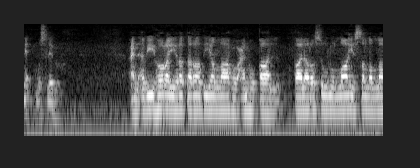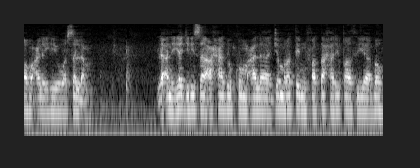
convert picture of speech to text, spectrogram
អ្នកមូស្លីម عن أبي هريرة رضي الله عنه قال قال رسول الله صلى الله عليه وسلم لأن يجلس أحدكم على جمرة فتحرق ثيابه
